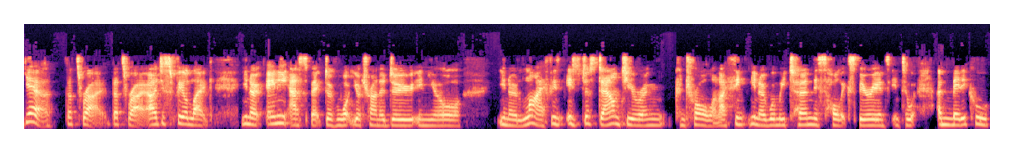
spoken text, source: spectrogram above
Yeah, that's right. That's right. I just feel like, you know, any aspect of what you're trying to do in your you know life is, is just down to your own control. And i think you know when we turn this whole experience into a medical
